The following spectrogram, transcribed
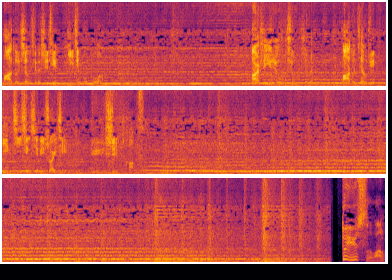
巴顿剩下的时间已经不多了。二十一日五时五十分，巴顿将军因急性心力衰竭。与世长辞。对于死亡，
